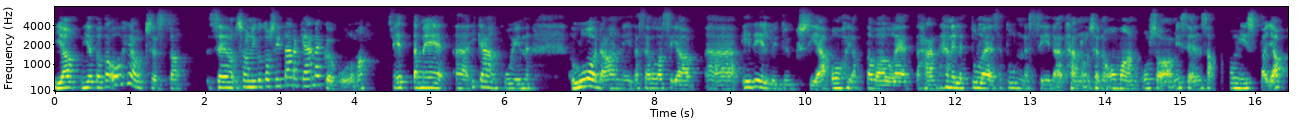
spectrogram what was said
Ja, ja tota ohjauksessa se se on niin tosi tärkeä näkökulma, että me ää, ikään kuin luodaan niitä sellaisia edellytyksiä ohjattavalle, että hän, hänelle tulee se tunne siitä, että hän on sen oman osaamisensa omistaja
